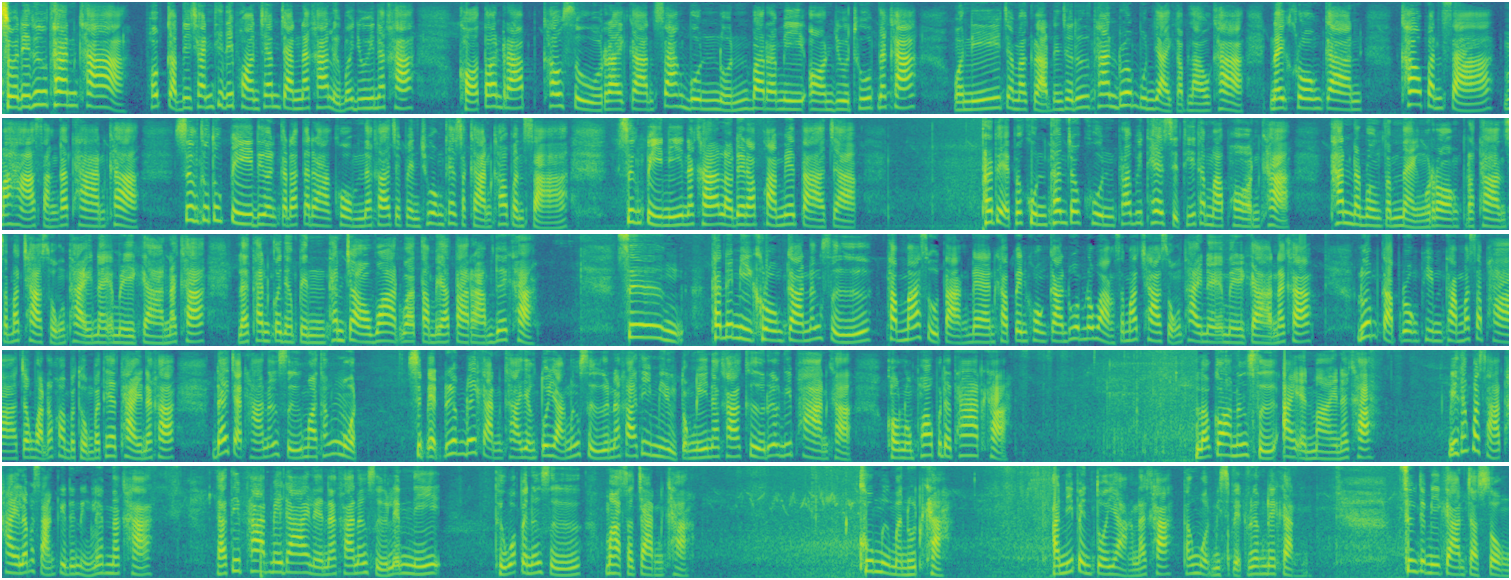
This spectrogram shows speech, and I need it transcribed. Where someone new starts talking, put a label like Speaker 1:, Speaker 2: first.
Speaker 1: สวัสดีทุกท่านค่ะ พบกับดิฉันธิติพรแช่มจันทร์นะคะ หรือว่ายุ้ยนะคะ ขอต้อนรับเข้าสู่รายการสร้างบุญหนุนบารมีออน YouTube นะคะ วันนี้จะมากราบเป็นเชิญทุกท่านร่วมบุญใหญ่กับเราค่ะ ในโครงการเข้าพรรษามหาสังฆทานค่ะ ซึ่งทุกๆ ปีเดือนกรกฎาคมนะคะ จะเป็นช่วงเทศกาลเข้าพรรษา ซึ่งปีนี้นะคะเราได้รับความเมตตาจากพระเดชพระคุณท่านเจ้าคุณ พระวิเทศสิทธิธรรมพรค่ะ ท่านดำรงตำแหน่งรองประธานสมัชชาสงฆ์ไทยในอเมริกานะคะ และท่านก็ยังเป็นท่านเจ้าอาวาสวัดตามยตารามด้วยค่ะ ซึ่งท่านได้มีโครงการหนังสือธรรมะสู่ต่างแดนค่ะ เป็นโครงการร่วมระหว่างสมัชชาสงฆ์ไทยในอเมริกานะคะ ร่วมกับโรงพิมพ์ธรรมสภา จังหวัดนครปฐมประเทศไทยนะคะ ได้จัดหาหนังสือมาทั้งหมด 11 เรื่องด้วยกันค่ะ อย่างตัวอย่างหนังสือนะคะที่มีอยู่ตรงนี้นะคะ คือเรื่องนิพพานค่ะ ของหลวงพ่อพุทธทาสค่ะ แล้วก็หนังสือ I and Mine นะคะ มีทั้งภาษาไทยและภาษาอังกฤษในหนึ่งเล่มนะคะ และที่พลาดไม่ได้เลยนะคะ หนังสือเล่มนี้ ถือว่าเป็นหนังสือมหัศจรรย์ค่ะ คู่มือมนุษย์ค่ะ อันนี้เป็นตัวอย่างนะคะ ทั้งหมดมี 11 เรื่องด้วยกัน ซึ่งจะมีการจัดส่ง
